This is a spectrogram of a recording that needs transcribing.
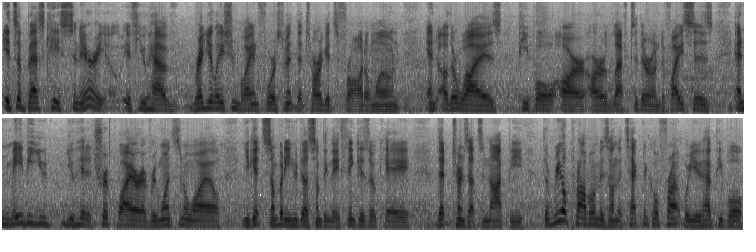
it's a best case scenario. If you have regulation by enforcement that targets fraud alone and otherwise people are, are left to their own devices and maybe you, you hit a tripwire every once in a while you get somebody who does something they think is okay that turns out to not be. The real problem is on the technical front where you have people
